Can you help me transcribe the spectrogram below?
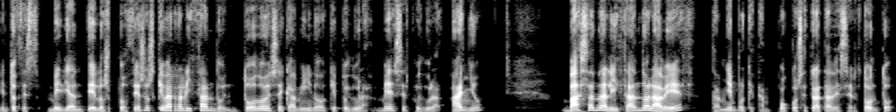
entonces, mediante los procesos que vas realizando en todo ese camino, que puede durar meses, puede durar año, vas analizando a la vez, también porque tampoco se trata de ser tonto,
